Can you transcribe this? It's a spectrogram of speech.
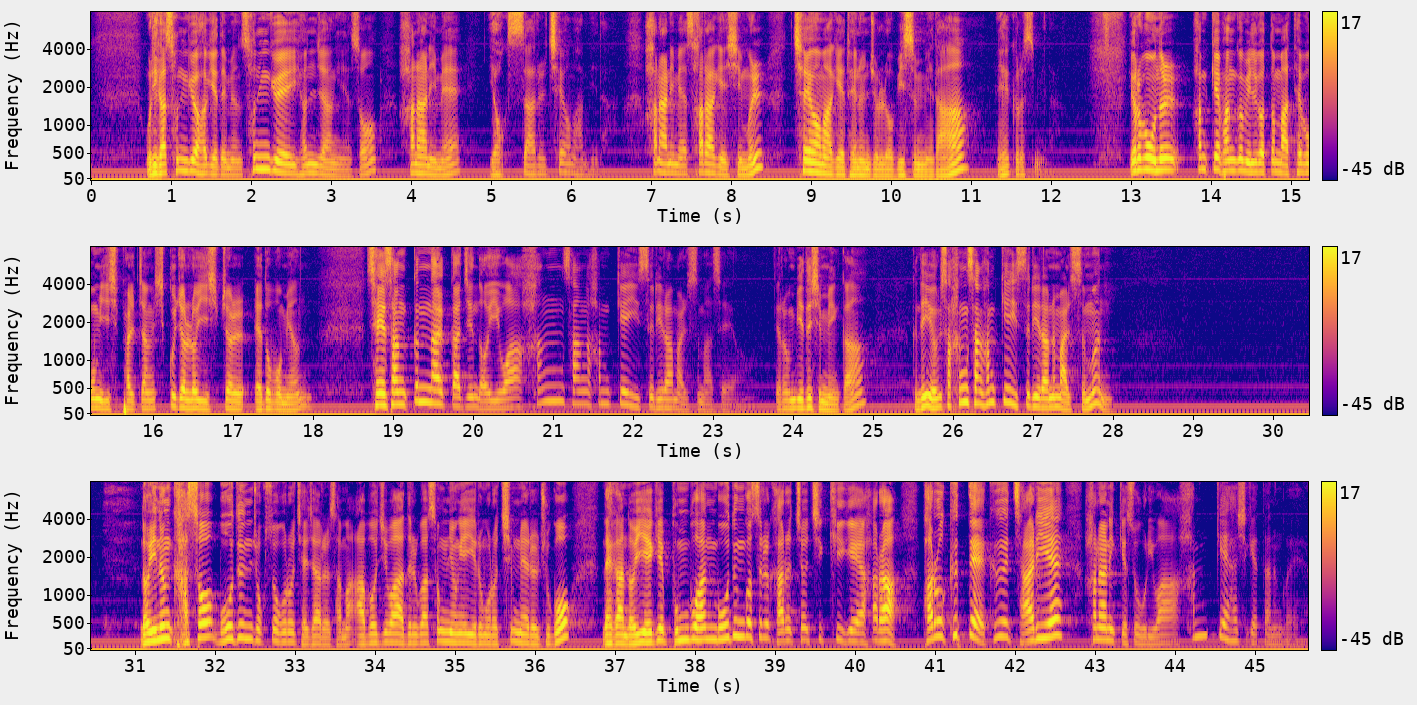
우리가 선교하게 되면 선교의 현장에서 하나님의 역사를 체험합니다. 하나님의 살아계심을 체험하게 되는 줄로 믿습니다. 예, 그렇습니다. 여러분 오늘 함께 방금 읽었던 마태복음 28장 19절로 20절에도 보면 세상 끝날까지 너희와 항상 함께 있으리라 말씀하세요. 여러분 믿으십니까? 근데 여기서 항상 함께 있으리라는 말씀은 너희는 가서 모든 족속으로 제자를 삼아 아버지와 아들과 성령의 이름으로 침례를 주고 내가 너희에게 분부한 모든 것을 가르쳐 지키게 하라. 바로 그때 그 자리에 하나님께서 우리와 함께 하시겠다는 거예요.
